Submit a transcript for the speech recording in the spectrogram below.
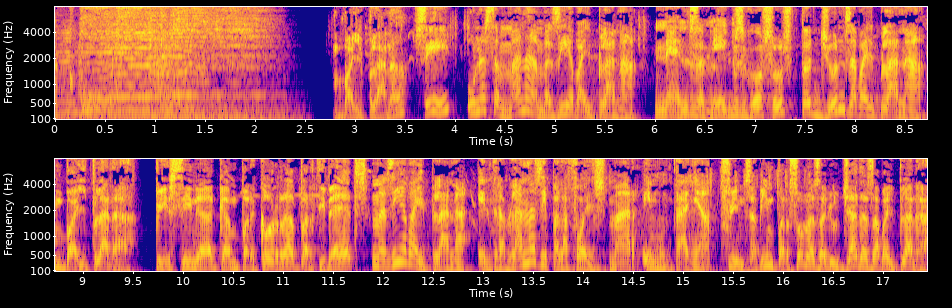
RAC1 Vallplana? Sí, una setmana a Masia Vallplana. Nens, amics, gossos, tots junts a Vallplana. Vallplana. Piscina, camp per córrer, partidets... Masia Vallplana, entre Blanes i Palafolls, mar i muntanya. Fins a 20 persones allotjades a Vallplana.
